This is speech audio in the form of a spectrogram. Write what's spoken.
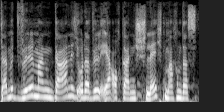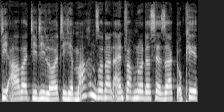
Damit will man gar nicht oder will er auch gar nicht schlecht machen, dass die Arbeit, die die Leute hier machen, sondern einfach nur, dass er sagt, okay,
